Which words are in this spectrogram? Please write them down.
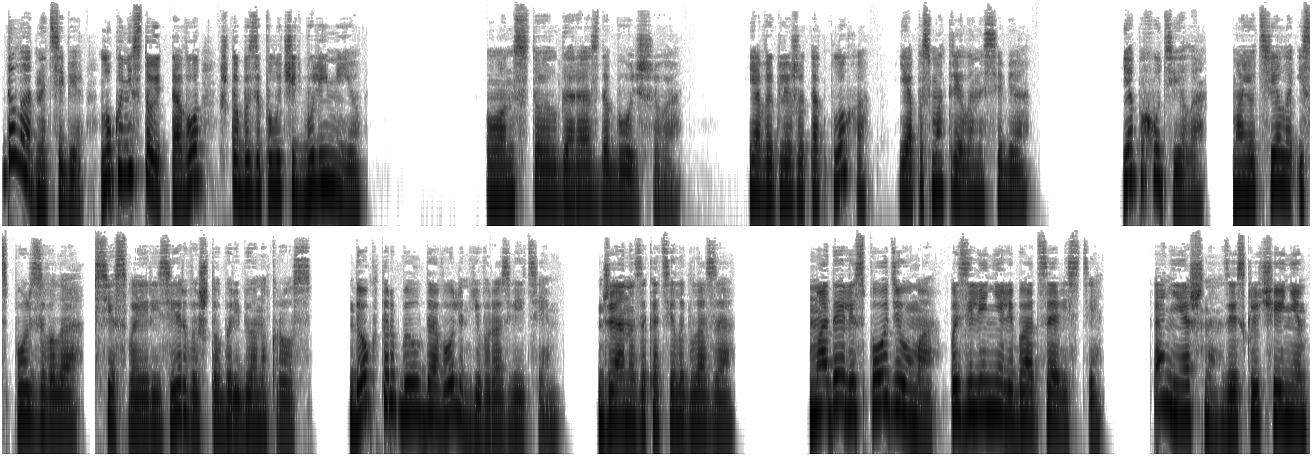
Да ладно тебе, луку не стоит того, чтобы заполучить булимию. Он стоил гораздо большего. Я выгляжу так плохо? Я посмотрела на себя. Я похудела. Мое тело использовало все свои резервы, чтобы ребенок рос. Доктор был доволен его развитием. Джиана закатила глаза. Модели с подиума позеленели бы от зависти. Конечно, за исключением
